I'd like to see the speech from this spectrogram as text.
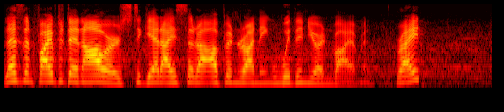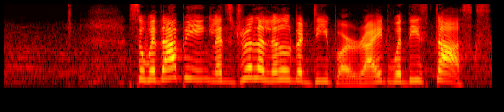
less than five to 10 hours to get Aisera up and running within your environment, right? So with that being, let's drill a little bit deeper, right? With these tasks.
